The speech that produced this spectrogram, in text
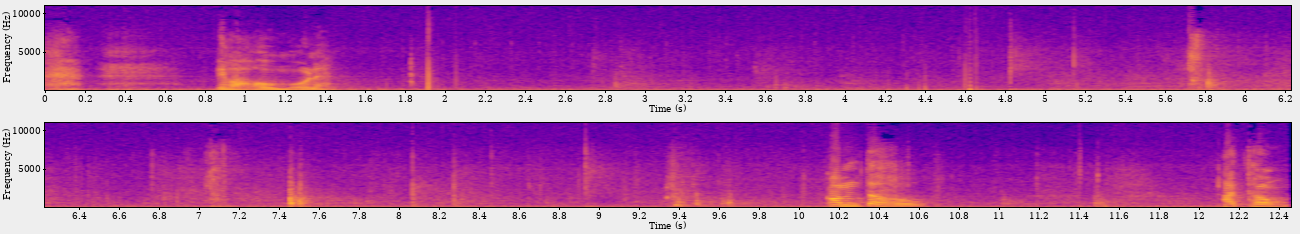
你話好唔好咧？咁都好，阿通，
